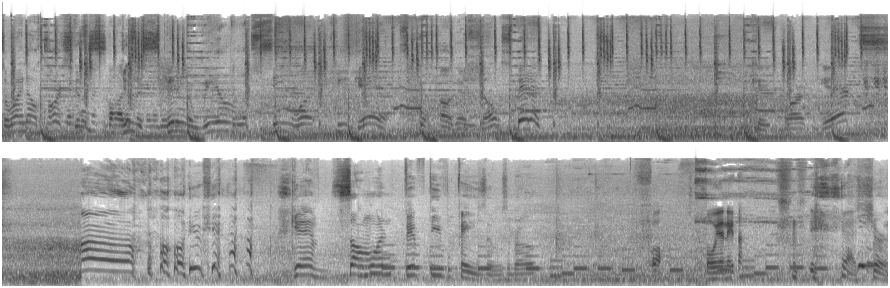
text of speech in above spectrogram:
So right now, Clark's gonna do the spinning the wheel. Let's see what he gets. oh, there you go. Spin it. Okay, Clark gets. Oh, you can give someone 50 pesos, bro. Oh, yan kita. yeah, sure.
